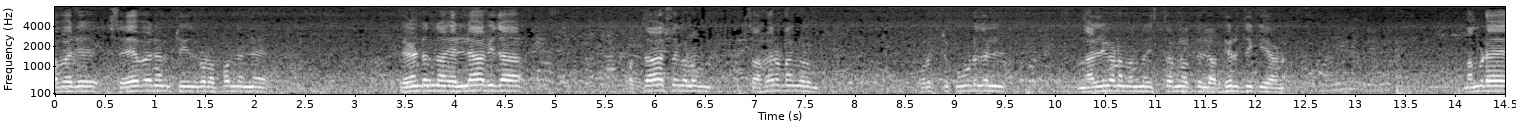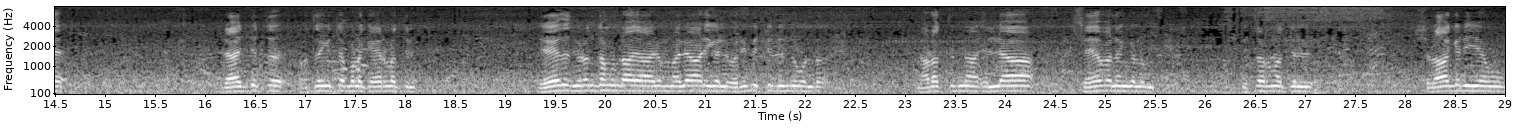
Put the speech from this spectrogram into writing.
അവർ സേവനം ചെയ്തതോടൊപ്പം തന്നെ വേണ്ടുന്ന എല്ലാവിധ ഒത്താശകളും സഹകരണങ്ങളും കുറച്ച് കൂടുതൽ നൽകണമെന്ന് ഇസ്തരണത്തിൽ അഭ്യർത്ഥിക്കുകയാണ്. നമ്മുടെ രാജ്യത്ത് പ്രത്യേകിച്ച് നമ്മുടെ കേരളത്തിൽ ഏത് ദുരന്തമുണ്ടായാലും മലയാളികൾ ഒരുമിച്ച് നിന്നുകൊണ്ട് നടത്തുന്ന എല്ലാ സേവനങ്ങളും ഇത്തരണത്തിൽ ശ്ലാഘനീയവും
